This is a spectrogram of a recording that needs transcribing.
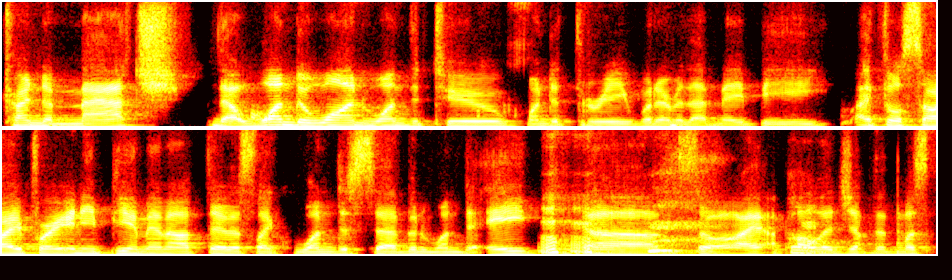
trying to match that one to one, one to two, one to three, whatever that may be. I feel sorry for any PMM out there that's like one to seven, one to eight. um, so I apologize. That must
